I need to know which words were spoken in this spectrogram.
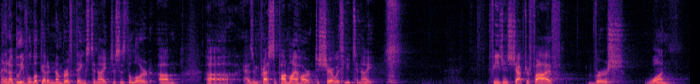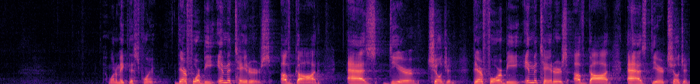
And I believe we'll look at a number of things tonight, just as the Lord um, uh, has impressed upon my heart to share with you tonight. Ephesians chapter 5, verse 1. I want to make this point. Therefore, be imitators of God as dear children. Therefore, be imitators of God as dear children.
